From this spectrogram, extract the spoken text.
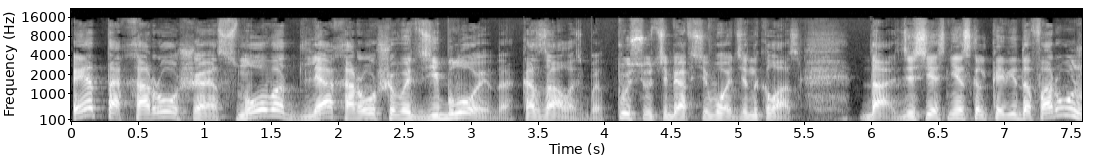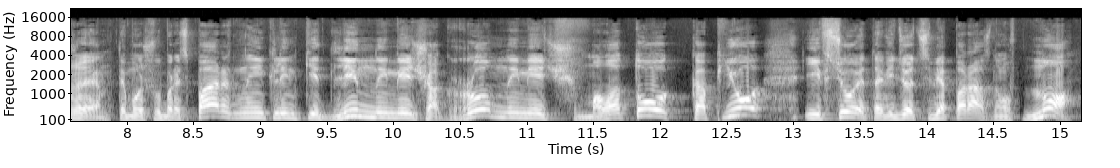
это хорошая основа для хорошего диблоида, казалось бы. Пусть у тебя всего один класс. Да, здесь есть несколько видов оружия. Ты можешь выбрать парные клинки, длинный меч, огромный меч, молоток, копье. И все это ведет себя по-разному. Но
